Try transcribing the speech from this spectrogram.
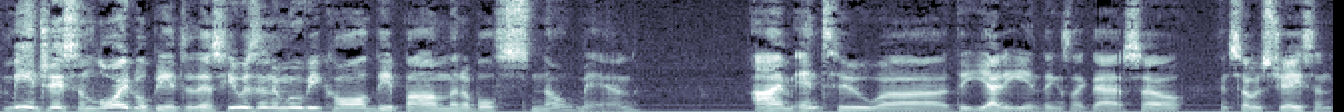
Me and Jason Lloyd will be into this. He was in a movie called The Abominable Snowman. I'm into uh, the Yeti and things like that. So and so is Jason.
